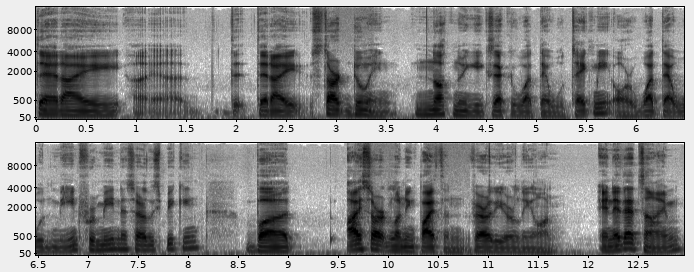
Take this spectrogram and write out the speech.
that I uh, th- that I start doing, not knowing exactly what that would take me or what that would mean for me, necessarily speaking, but I started learning Python very early on. And at that time,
